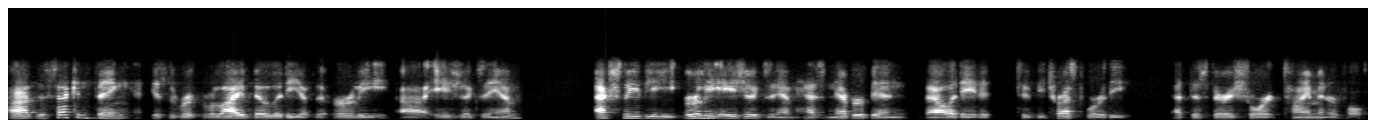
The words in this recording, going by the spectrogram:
Uh, the second thing is the re- reliability of the early uh, ASIA exam. Actually, the early ASIA exam has never been validated to be trustworthy at this very short time interval.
